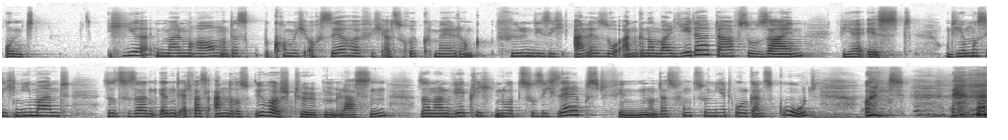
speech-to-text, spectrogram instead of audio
Und hier in meinem Raum, und das bekomme ich auch sehr häufig als Rückmeldung, fühlen die sich alle so angenommen, weil jeder darf so sein, wie er ist. Und hier muss sich niemand sozusagen irgendetwas anderes überstülpen lassen, sondern wirklich nur zu sich selbst finden. Und das funktioniert wohl ganz gut. Und das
